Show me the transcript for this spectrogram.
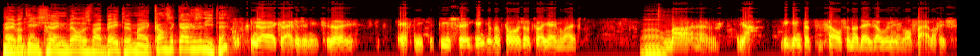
Nee, want die zijn weliswaar beter, maar kansen krijgen ze niet, hè? Nee, krijgen ze niet. Nee, echt niet. Het is, eh, ik denk dat het gewoon zo 2-1 blijft. Wauw. Maar ja, ik denk dat Velsen na deze overwinning wel veilig is.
